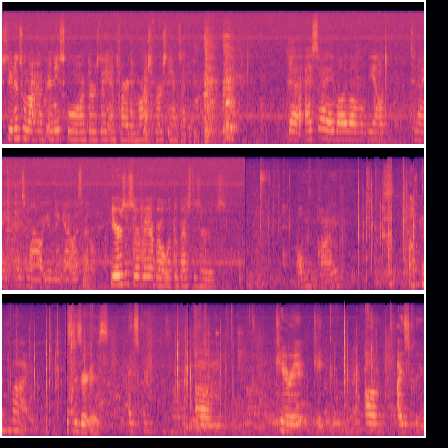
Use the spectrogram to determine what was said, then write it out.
Students will not have any school on Thursday and Friday, March 1st and 2nd. The SIA volleyball will be held tonight and tomorrow evening at West Middle. Here is a survey about what the best dessert is. Almond pie. Pumpkin pie. This dessert is Ice cream. um, carrot cake. Um, ice cream.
